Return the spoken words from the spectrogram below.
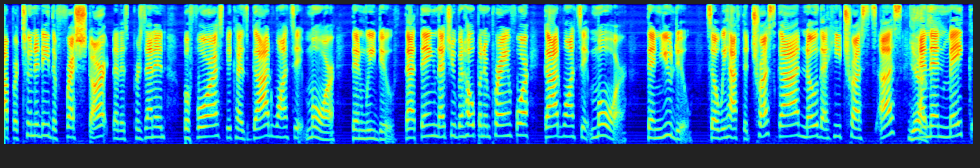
opportunity, the fresh start that is presented before us because God wants it more than we do. That thing that you've been hoping and praying for, God wants it more than you do. So we have to trust God, know that He trusts us, yes. and then make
